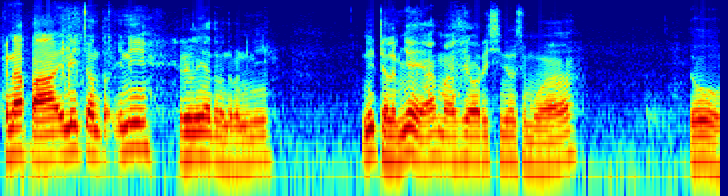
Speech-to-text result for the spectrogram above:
Kenapa? Ini contoh ini realnya teman-teman. Ini ini dalamnya ya masih original semua. Tuh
